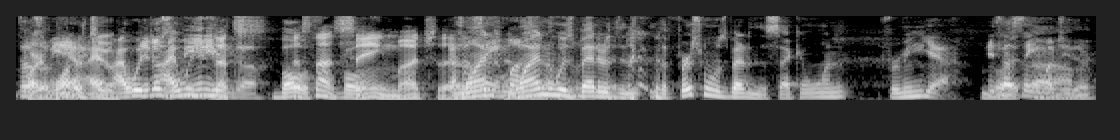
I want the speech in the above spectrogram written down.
Part one or two. I, I would. I would. Anything, that's, both, that's not both. saying much though. One, much, one was better than the first one was better than the second one for me. Yeah, it's but, not saying much um, either.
